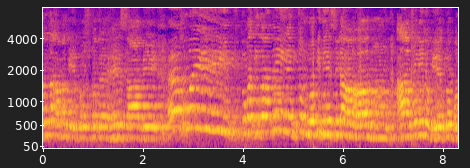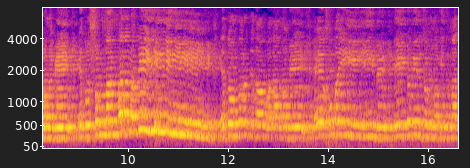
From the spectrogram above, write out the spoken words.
আল্লাহ আমাকে প্রশ্ন করেন, হে সাহাবে তোমাকে তো আমি একজন নবী দিয়েছিলাম। আখিরি নবী, এত বড় নবী, এত সম্মান বালা নবী, এত মর্যাদা বালা নবী। হে খুবাইব এই নবীর জন্য কি তোমার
